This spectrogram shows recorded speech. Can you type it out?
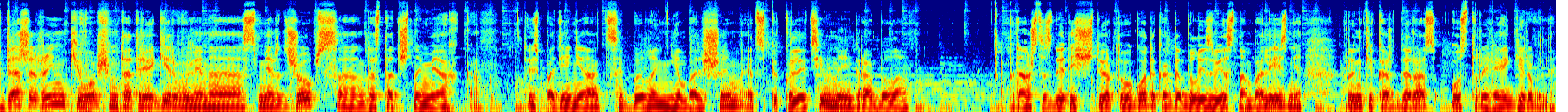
даже рынки, в общем-то, отреагировали на смерть Джобса достаточно мягко. То есть падение акций было небольшим. Это спекулятивная игра была. Потому что с 2004 года, когда было известно о болезни, рынки каждый раз остро реагировали.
